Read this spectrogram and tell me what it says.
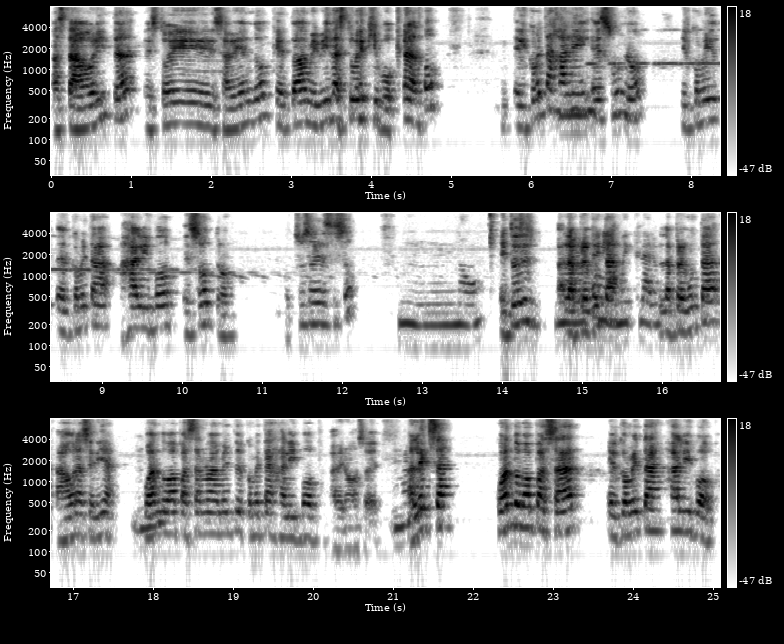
hasta ahorita estoy sabiendo que toda mi vida estuve equivocado. El cometa Halley es uno y el, cometa, el cometa Halley-Bob es otro. ¿Tú sabes eso? Mm, no. Entonces, la pregunta la pregunta ahora sería, ¿cuándo va a pasar nuevamente el cometa Halley-Bob? A ver, vamos a ver. Alexa, ¿cuándo va a pasar el cometa Halley-Bob?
